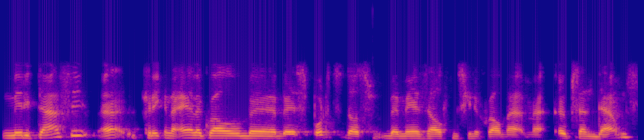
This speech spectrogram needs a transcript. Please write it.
meditatie, hè, ik reken dat eigenlijk wel bij, bij sport. Dat is bij mijzelf misschien nog wel met, met ups en downs.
